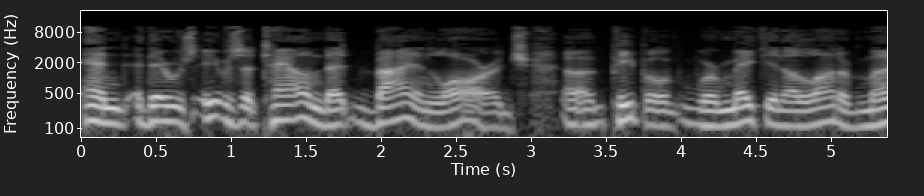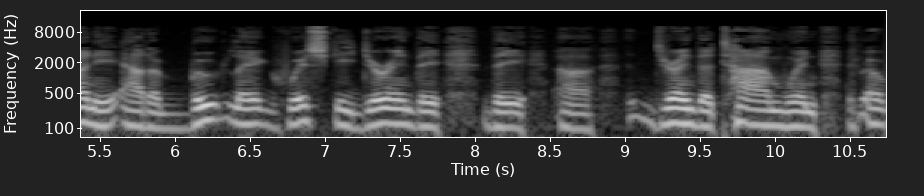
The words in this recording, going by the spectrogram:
and there was it was a town that by and large uh, people were making a lot of money out of bootleg whiskey during the the uh, during the time when uh,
